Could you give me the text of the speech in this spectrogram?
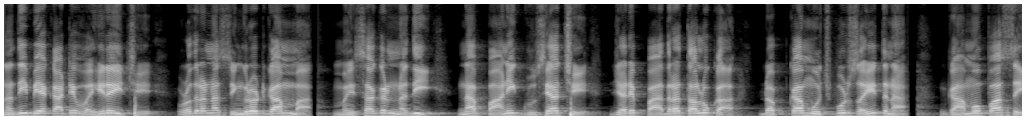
નદી બે કાંઠે વહી રહી છે. વડોદરાના સિંગરોટ ગામમાં મહીસાગર નદીના પાણી ઘૂસ્યા છે જ્યારે પાદરા તાલુકા ડબકા મુજપુર સહિતના ગામો પાસે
